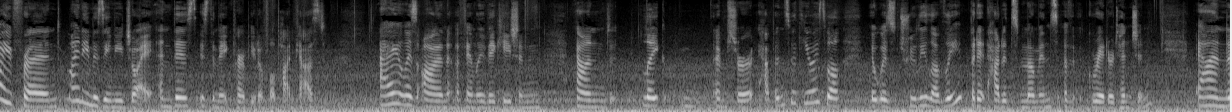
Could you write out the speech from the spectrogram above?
Hi, friend. My name is Amy Joy, and this is the Make Prayer Beautiful podcast. I was on a family vacation, and like I'm sure it happens with you as well, it was truly lovely, but it had its moments of greater tension. And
